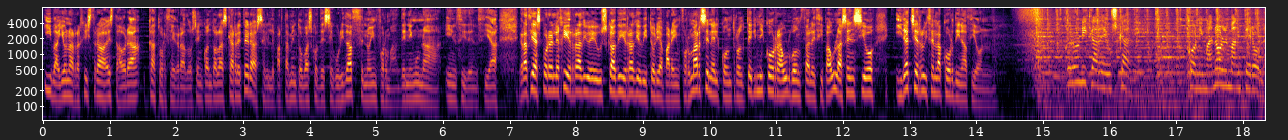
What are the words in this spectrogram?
y Bayona registra a esta hora 14 grados. En cuanto a las carreteras, el Departamento Vasco de Seguridad no informa de ninguna incidencia. Gracias por elegir Radio Euskadi y Radio Vitoria para informarse. En el control técnico, Raúl González y Paula Asensio, Irache Ruiz en la coordinación. Crónica de Euskadi con Imanol Manterola.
